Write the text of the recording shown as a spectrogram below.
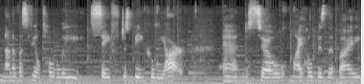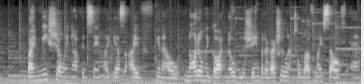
none of us feel totally safe just being who we are. And so my hope is that by by me showing up and saying like yes i've you know not only gotten over the shame but i've actually learned to love myself and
